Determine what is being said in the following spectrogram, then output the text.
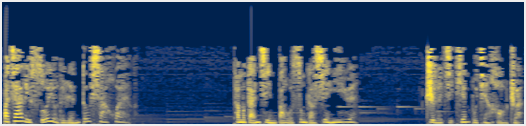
把家里所有的人都吓坏了。他们赶紧把我送到县医院，治了几天不见好转，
